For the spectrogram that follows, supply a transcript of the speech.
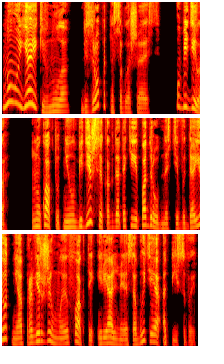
Ну, я и кивнула, безропотно соглашаясь. Убедила. Ну как тут не убедишься, когда такие подробности выдает, неопровержимые факты и реальные события описывает.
